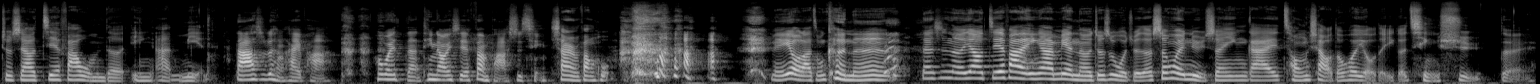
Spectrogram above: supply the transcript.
就是要揭发我们的阴暗面。大家是不是很害怕？会不会听到一些犯法的事情，杀人放火？没有啦，怎么可能？但是呢，要揭发的阴暗面呢，就是我觉得身为女生应该从小都会有的一个情绪，对，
